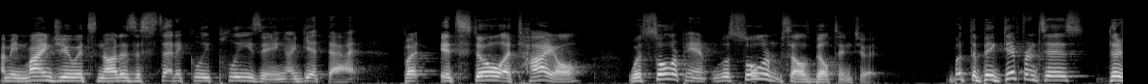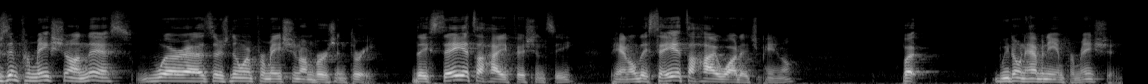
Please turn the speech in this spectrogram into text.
I mean, mind you, it's not as aesthetically pleasing, I get that, but it's still a tile with solar pan with solar cells built into it. But the big difference is there's information on this, whereas there's no information on version 3. They say it's a high efficiency panel, they say it's a high wattage panel, but we don't have any information.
